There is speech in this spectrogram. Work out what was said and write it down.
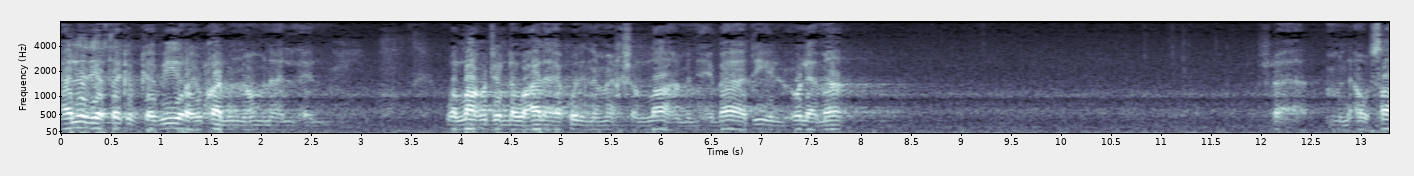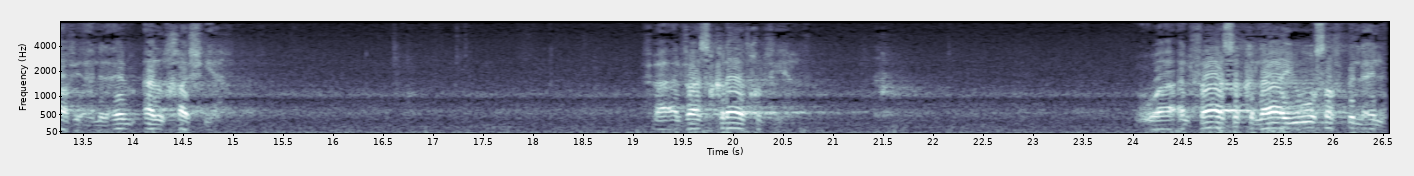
هل الذي يرتكب كبيرة يقال إنه من أهل العلم؟ والله جل وعلا يقول إنما يخشى الله من عباده العلماء. فمن أوصاف أهل العلم الخشية. فالفاسق لا يدخل في هذا والفاسق لا يوصف بالعلم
